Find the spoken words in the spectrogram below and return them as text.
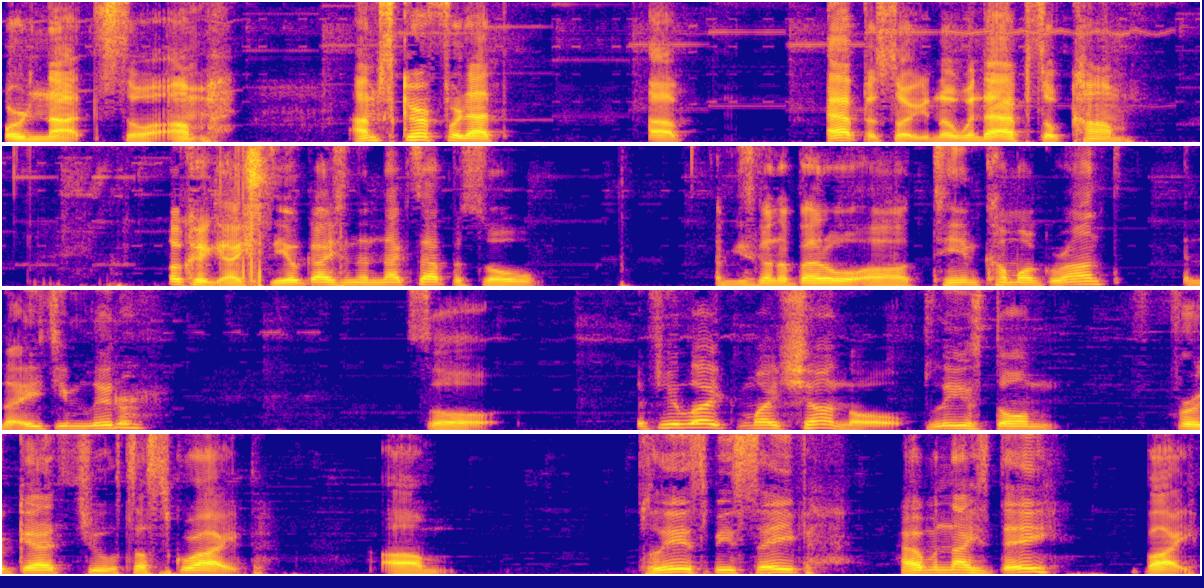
or not. So I'm I'm scared for that uh episode, you know, when the episode come. Okay guys, see you guys in the next episode. I'm just gonna battle uh Team Kamal Grant and the A team leader. So if you like my channel, please don't forget to subscribe. Um please be safe. Have a nice day. Bye.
